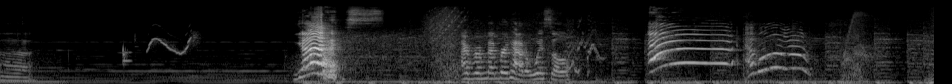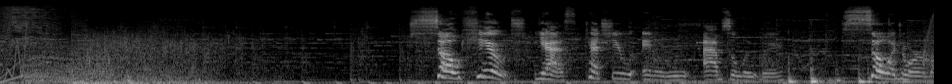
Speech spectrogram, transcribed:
Uh Yes! I remembered how to whistle. Oh, so cute. Yes, catch you in absolutely. So adorable.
